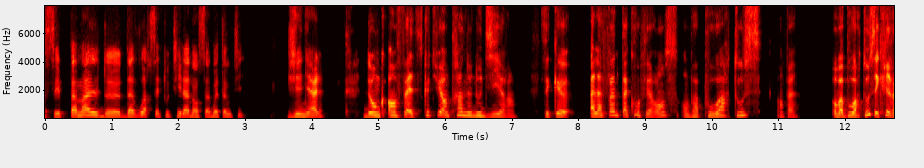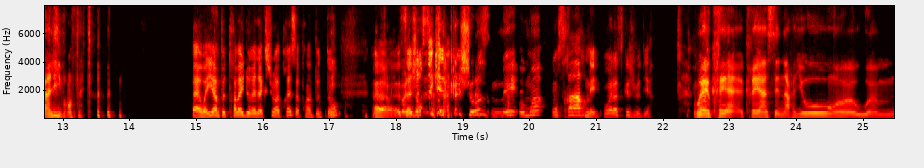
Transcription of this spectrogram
c'est pas mal d'avoir cet outil-là dans sa boîte à outils. Génial. Donc, en fait, ce que tu es en train de nous dire, c'est que à la fin de ta conférence, on va pouvoir tous, enfin, on va pouvoir tous écrire un livre en fait. Bah ouais, il y a un peu de travail de rédaction après, ça prend un peu de temps. Euh, ça, j'en sais quelque chose, mais au moins, on sera armé. Voilà ce que je veux dire. Ouais, créer, créer un scénario euh, où euh,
